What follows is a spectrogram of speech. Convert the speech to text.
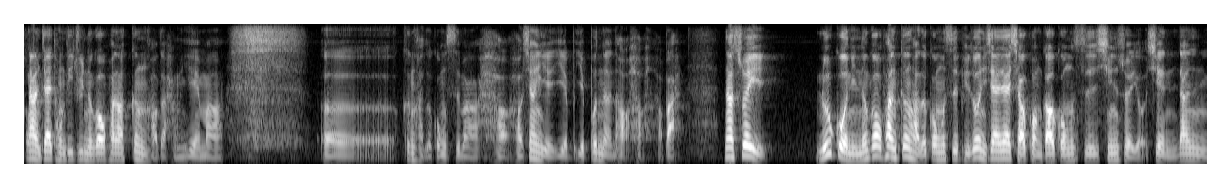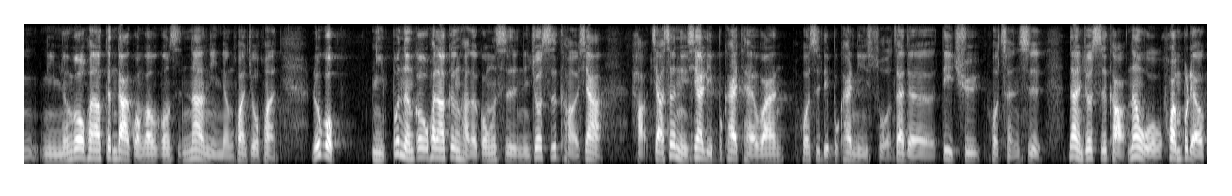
那你在同地区能够换到更好的行业吗？呃，更好的公司吗？好，好像也也也不能哈，好好吧。那所以。如果你能够换更好的公司，比如说你现在在小广告公司，薪水有限，但你能够换到更大广告公司，那你能换就换。如果你不能够换到更好的公司，你就思考一下。好，假设你现在离不开台湾，或是离不开你所在的地区或城市，那你就思考，那我换不了，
